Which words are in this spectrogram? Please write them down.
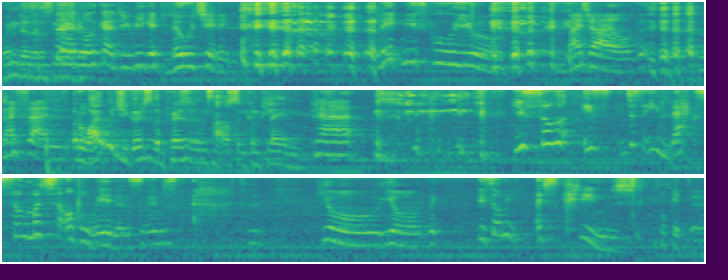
When does the this third world country, we get load shedding. Let me school you, my child, my son. But why would you go to the president's house and complain? Bruh. he's so, he's just, he lacks so much self awareness. I'm just, ah, dude. yo, yo, like, there's so many, I just cringe for Peter.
